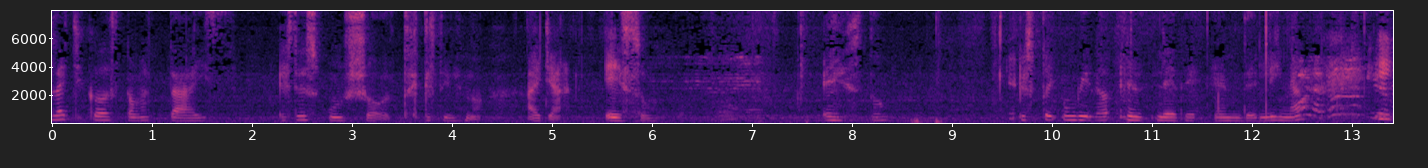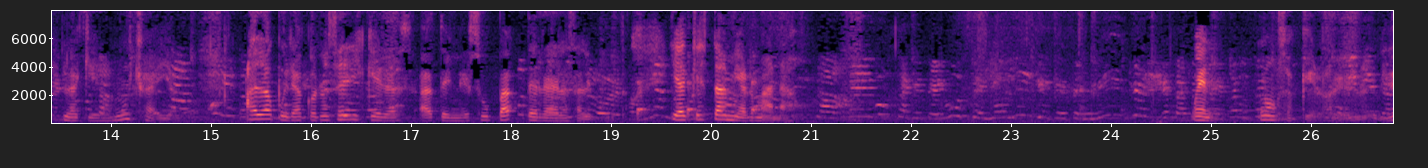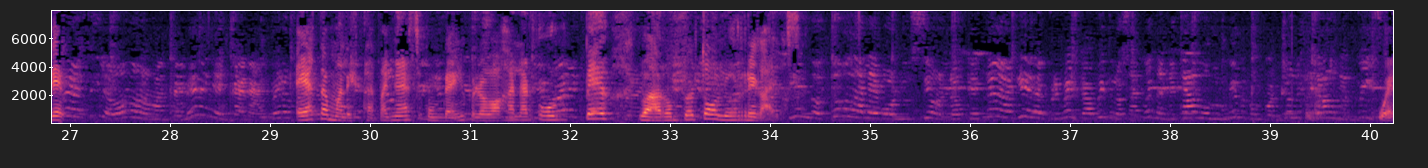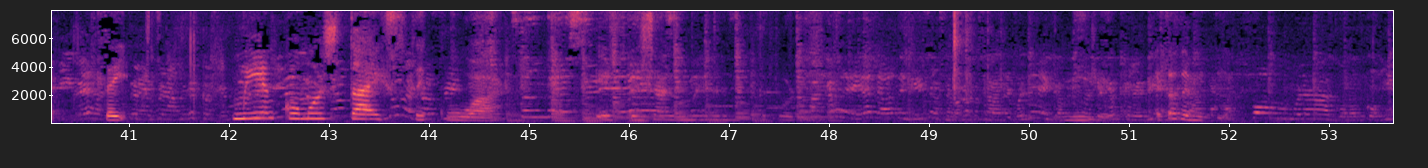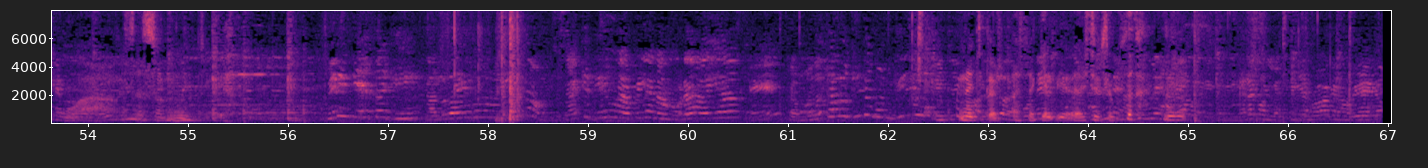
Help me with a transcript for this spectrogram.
Hola chicos, ¿cómo estáis? Este es un short que estoy viendo allá. Eso. Esto. Estoy un video en de Endelina y la quiero mucho a ella. A la pueda conocer y quieras a tener su pack de regalos al punto. Y aquí está mi hermana. Bueno, no se quiero el video. Ella está molesta, mañana es su cumpleaños, pero va a jalar todo el pelo, lo va a romper todos los regalos. toda la evolución. Los que están aquí desde el primer capítulo se acuerdan que estábamos durmiendo con colchones tirados en el piso. Bueno, sí. Miren cómo está este cuarto. Especialmente por Miren, esto es de mi tía. Wow, esas son muy tías. Bueno chicos, hasta que el video de se gusta. Miren,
